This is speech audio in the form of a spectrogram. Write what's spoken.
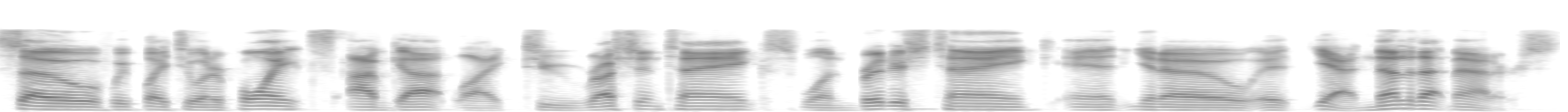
So if we play 200 points, I've got like two Russian tanks, one British tank, and you know, it yeah, none of that matters.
